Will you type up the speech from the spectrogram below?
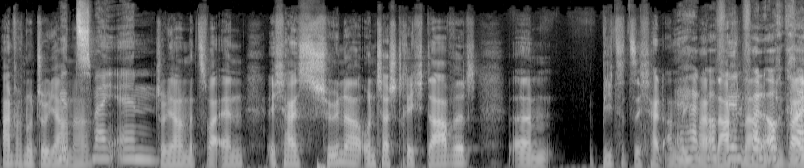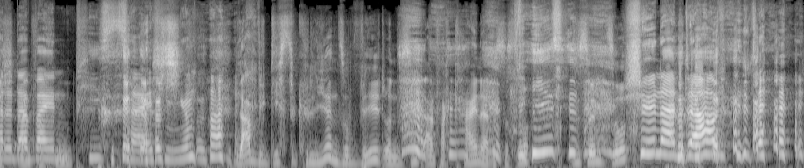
Einfach nur Juliana. Mit zwei N. Juliana mit zwei N. Ich heiße schöner Unterstrich David. Ähm, bietet sich halt an wegen Er hat meinem auf jeden Fall Nachnamen auch und weil gerade ich dabei ein Peace-Zeichen gemacht. Ja, wir gestikulieren so wild und es sieht einfach keiner. Das ist so, das sind so, Schöner David. Alter.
